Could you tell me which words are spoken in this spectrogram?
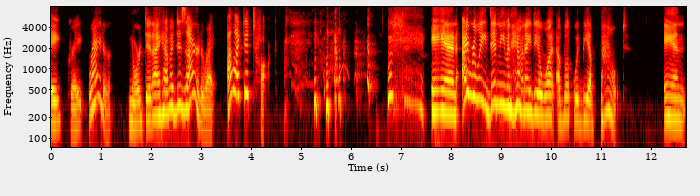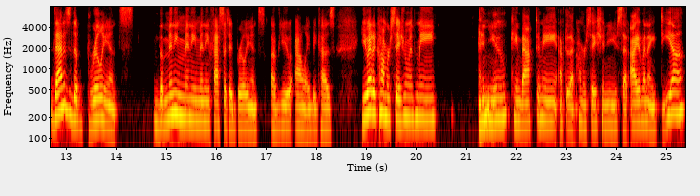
a great writer, nor did I have a desire to write. I like to talk. and I really didn't even have an idea what a book would be about. And that is the brilliance, the many, many, many faceted brilliance of you, Ally, because you had a conversation with me and you came back to me after that conversation and you said, I have an idea.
